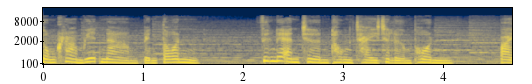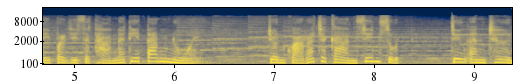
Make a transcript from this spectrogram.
สงครามเวียดนามเป็นต้น ซึ่งได้อัญเชิญธงชัยเฉลิมพล ไปประดิษฐานณที่ตั้งหน่วย จนกว่าราชการสิ้นสุดจึงอัญเชิญ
